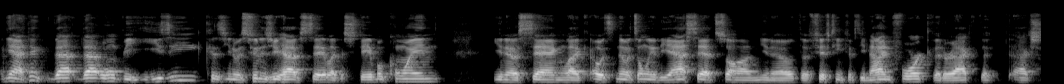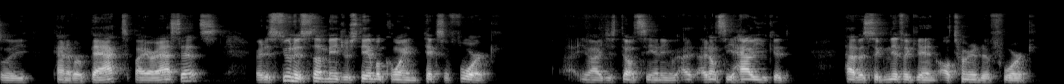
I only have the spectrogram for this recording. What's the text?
Again, I think that that won't be easy because, you know, as soon as you have, say, like a stable coin, you know, saying like, oh, it's no, it's only the assets on, you know, the 1559 fork that are act that actually kind of are backed by our assets right? As soon as some major stablecoin picks a fork, you know, I just don't see any. I, I don't see how you could have a significant alternative fork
